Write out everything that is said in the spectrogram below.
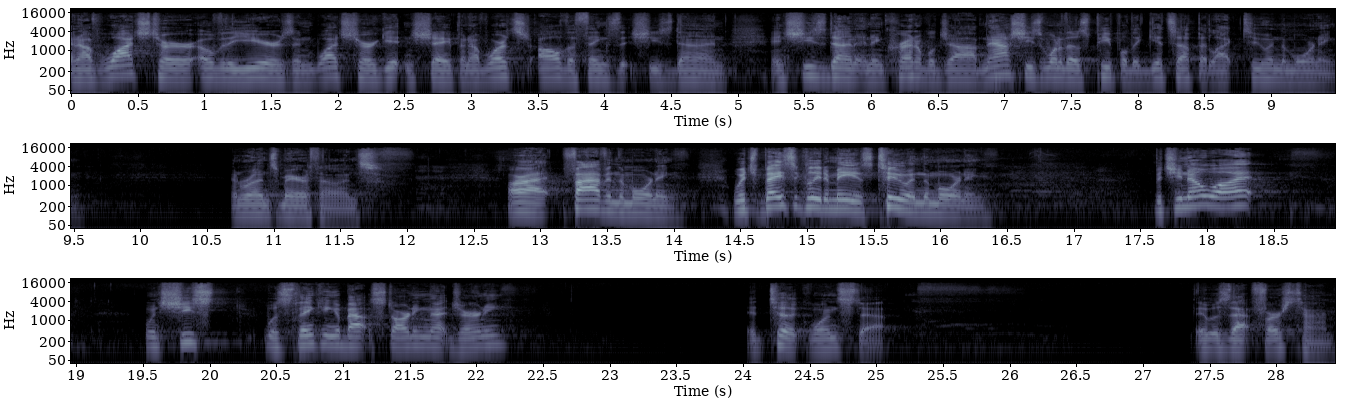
And I've watched her over the years and watched her get in shape, and I've watched all the things that she's done. And she's done an incredible job. Now she's one of those people that gets up at like two in the morning and runs marathons. All right, five in the morning, which basically to me is two in the morning. But you know what? when she was thinking about starting that journey, it took one step. It was that first time.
